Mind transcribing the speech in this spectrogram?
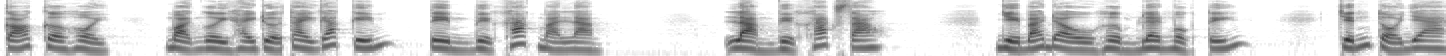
có cơ hội, mọi người hãy rửa tay gác kiếm, tìm việc khác mà làm. Làm việc khác sao? Nhị bá đầu hùm lên một tiếng. Chính tổ gia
